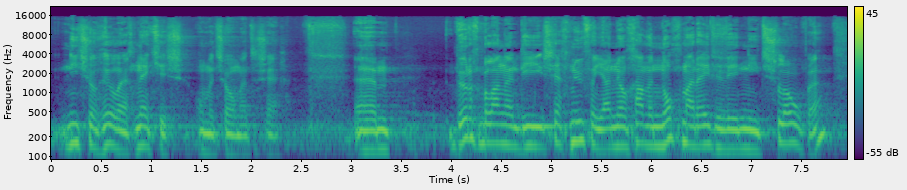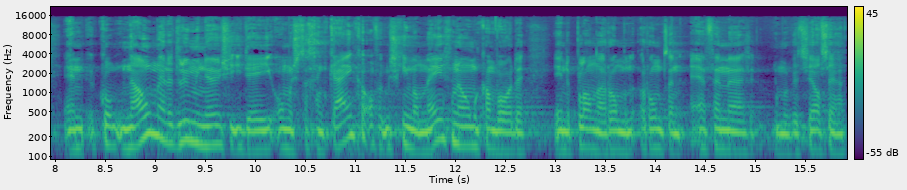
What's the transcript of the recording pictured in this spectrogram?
niet zo heel erg netjes, om het zo maar te zeggen. Ehm, burgerbelangen die zegt nu van ja, nou gaan we nog maar even weer niet slopen. En komt nou met het lumineuze idee om eens te gaan kijken of het misschien wel meegenomen kan worden in de plannen rond, rond een FM, eh, dan moet ik het zelf zeggen,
